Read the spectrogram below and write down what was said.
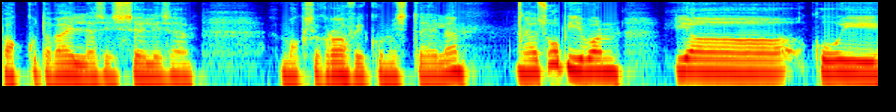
pakkuda välja siis sellise maksegraafiku, mis teile sobiv on. Ja kui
